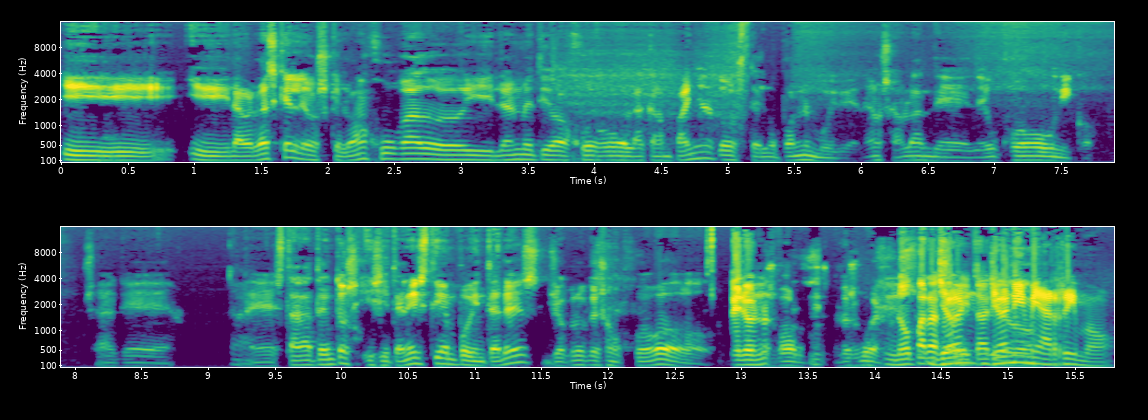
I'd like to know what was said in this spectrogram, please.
Y, y la verdad es que los que lo han jugado y le han metido al juego la campaña, todos te lo ponen muy bien. ¿eh? Os hablan de, de un juego único. O sea que eh, estar atentos y si tenéis tiempo e interés, yo creo que es un juego Pero no- los gordos, de los buenos. No para Yo, solitario. yo ni me arrimo.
